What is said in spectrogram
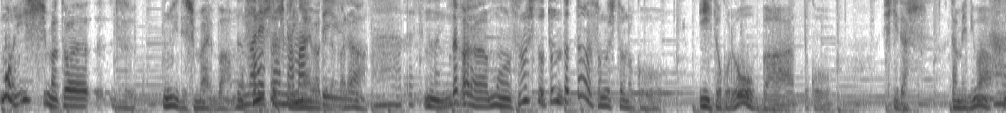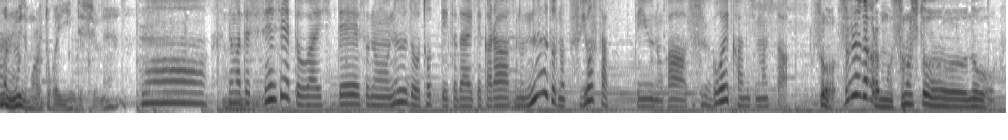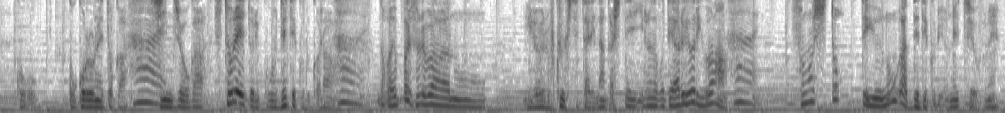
い、もう一糸まとわず脱いでしまえばもうその人しかいないわけだからう。ん、だからもうその人とんだったらその人のこういいところをバーッとこう引き出すためには、はい、まあ、脱いでもらうとがいいんですよね。もうでも私先生とお会いしてそのヌードを取っていただいてからそのヌードの強さっっていうのがすごい感じました。そう。それはだからもうその人のこう心根とか心情がストレートにこう出てくるから、はい、だからやっぱりそれはあのいろいろ服着てたりなんかしていろんなことやるよりは、はい、その人っていうのが出てくるよね強くね。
